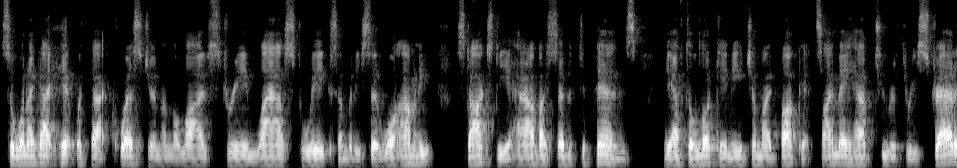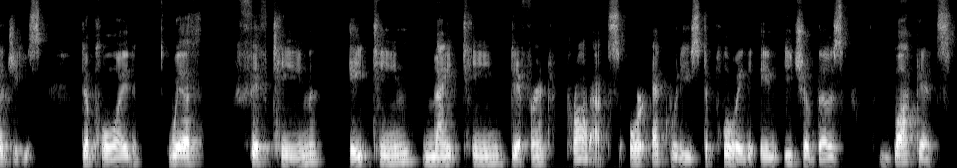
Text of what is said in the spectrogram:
So when I got hit with that question on the live stream last week, somebody said, Well, how many stocks do you have? I said, It depends. You have to look in each of my buckets. I may have two or three strategies deployed with 15 18, 19 different products or equities deployed in each of those buckets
